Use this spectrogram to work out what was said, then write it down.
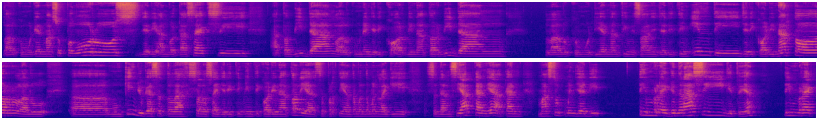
lalu kemudian masuk pengurus jadi anggota seksi atau bidang lalu kemudian jadi koordinator bidang lalu kemudian nanti misalnya jadi tim inti, jadi koordinator, lalu uh, mungkin juga setelah selesai jadi tim inti koordinator ya seperti yang teman-teman lagi sedang siapkan ya akan masuk menjadi tim regenerasi gitu ya, tim rek.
